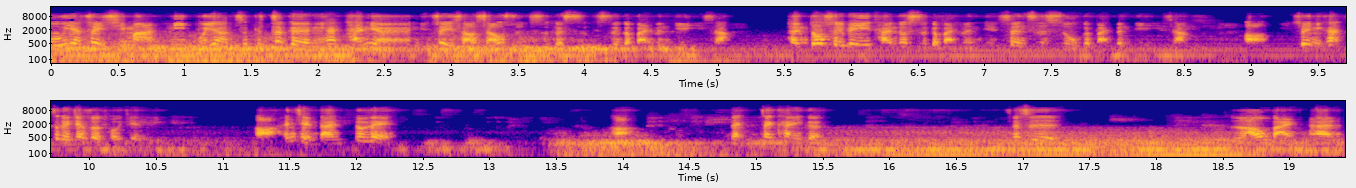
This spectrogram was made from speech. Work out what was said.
不要最起码你不要这个这个，你看谈两你最少少损失个十十个百分点以上，很多随便一谈都十个百分点，甚至十五个百分点以上，啊，所以你看这个叫做头肩底，啊，很简单，对不对？好，来再看一个，这是。老板，呃，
